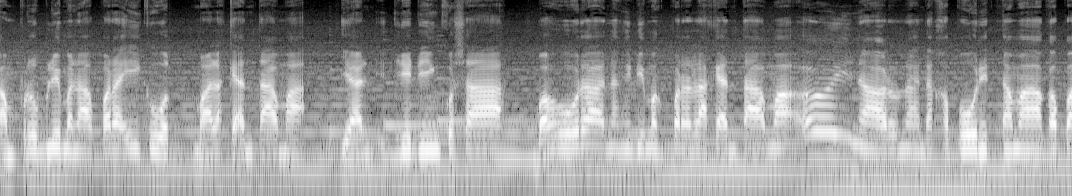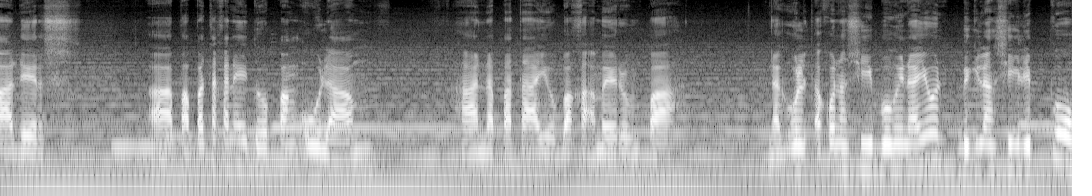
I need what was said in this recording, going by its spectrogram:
Ang problema na para ikot, malaki ang tama. Yan, idinidiin ko sa bahura nang hindi magparalaki ang tama. Ay, naroon na, nakapunit na mga kapaders. Ah, papatakan na ito pang ulam. Hanap pa tayo, baka mayroon pa. Nagulat ako ng sibungin na yun. Biglang silip ko,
